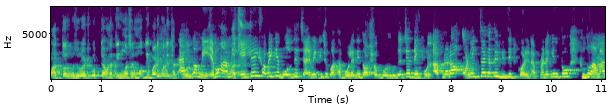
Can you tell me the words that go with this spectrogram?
পাঁচ দশ বছর ওয়েট করতে হবে না তিন মাসের মধ্যেই বাড়ি বানিয়ে থাকতে একদমই এবং আমি আচ্ছা। এইটাই সবাইকে বলতে চাই আমি কিছু কথা বলে দিই দর্শক বন্ধুদের যে দেখুন আপনারা অনেক জায়গাতে ভিজিট করেন। আপনারা কিন্তু শুধু আমার,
